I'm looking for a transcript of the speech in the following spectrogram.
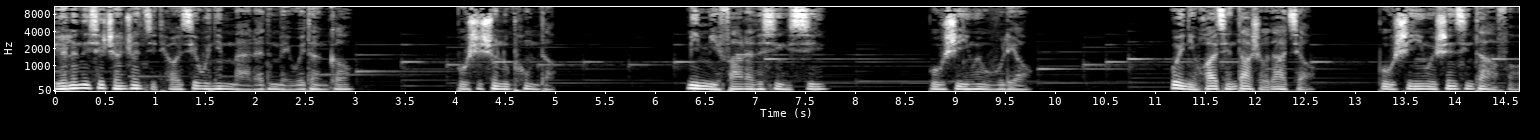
原来那些辗转几条街为你买来的美味蛋糕，不是顺路碰到；秘密发来的信息，不是因为无聊；为你花钱大手大脚，不是因为生性大方，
